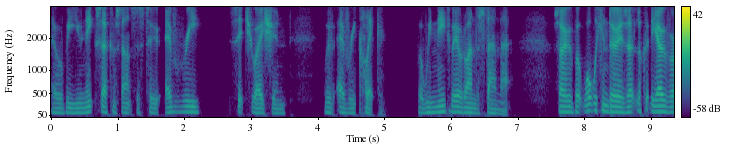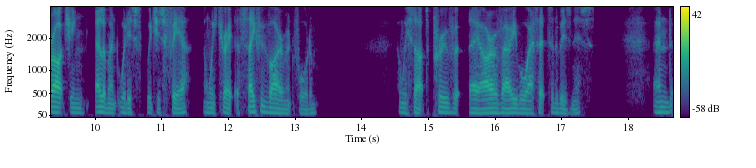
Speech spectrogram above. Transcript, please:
there will be unique circumstances to every situation with every clique. But we need to be able to understand that. So, but what we can do is uh, look at the overarching element, which is, which is fear, and we create a safe environment for them and we start to prove that they are a valuable asset to the business. And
